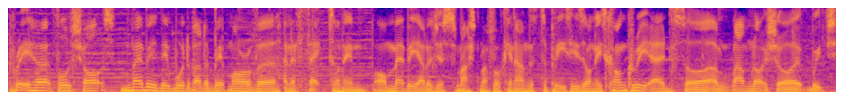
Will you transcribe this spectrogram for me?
pretty hurtful shots, maybe they would have had a bit more of a, an effect on him, or maybe I'd have just smashed my fucking hands to pieces on his concrete head. So I'm, I'm not sure which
